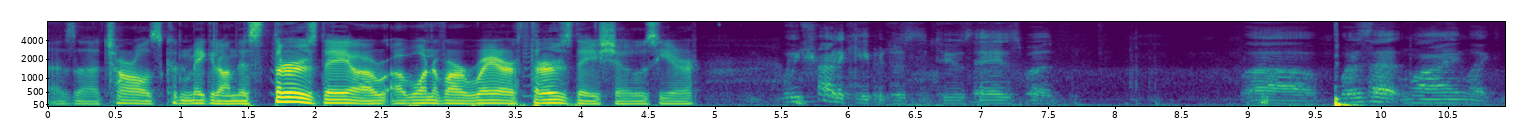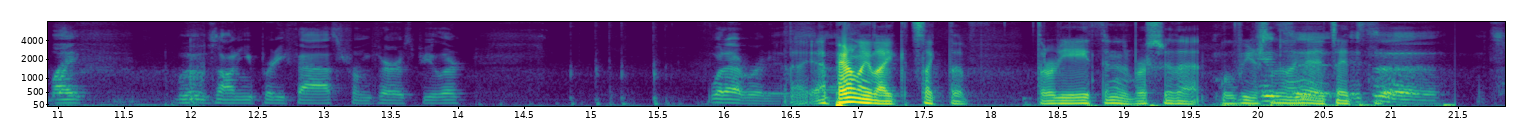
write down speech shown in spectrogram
as uh, Charles couldn't make it on this Thursday, our, our one of our rare Thursday shows here. We try to keep it just to Tuesdays, but uh, what is that line? Like life moves on you pretty fast from Ferris Bueller. Whatever it is. Uh, Uh, apparently, like it's like the 38th anniversary of that movie or something like a, that. It's, it's, it's, a. It's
